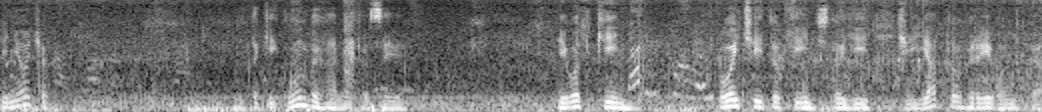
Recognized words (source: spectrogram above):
тіньочок. Такі клумби гарні, красиві. І от кінь. Ой, чий то кінь стоїть, чия то гривонька.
